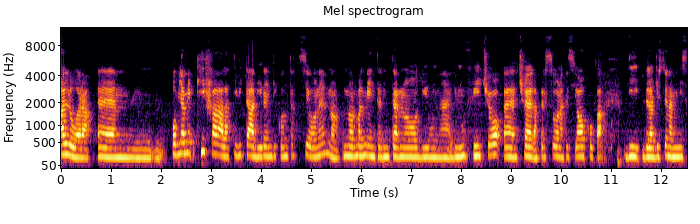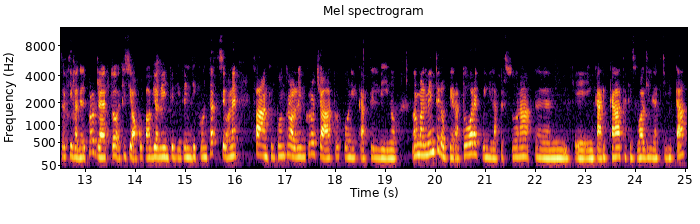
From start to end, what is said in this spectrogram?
Allora, ehm, ovviamente chi fa l'attività di rendicontazione, no, normalmente all'interno di, di un, ufficio eh, c'è la persona che si occupa di, della gestione amministrativa del progetto e che si occupa ovviamente di rendicontazione, fa anche un controllo incrociato con il cartellino. Normalmente l'operatore, quindi la persona ehm, che è incaricata, che svolge le attività,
